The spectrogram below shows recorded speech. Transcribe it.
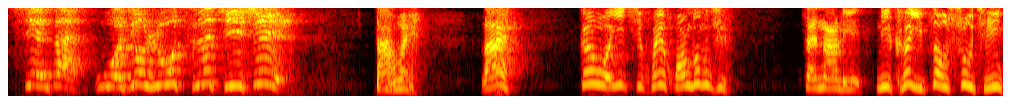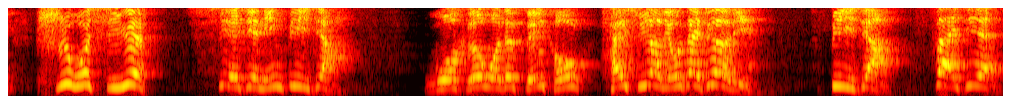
现在我就如此起誓。大卫，来，跟我一起回皇宫去，在那里你可以奏竖琴，使我喜悦。谢谢您，陛下。我和我的随从还需要留在这里。陛下，再见。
